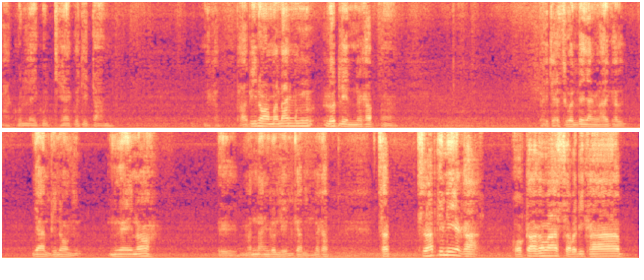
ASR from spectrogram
ฝากกดไลค์กดแชร์กดติดตามนะครับพาพี่น้องมานั่งมึงรถเล่นนะครับไปแต่สวนแต่อย่างไรกันย่านพี่น้องเมื่อยเนาะเออมานั่งรถเล่นกันนะครับครับสำหรับที่นี่ค่ะขอกล่าวคำว่าสวัสดีครับ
